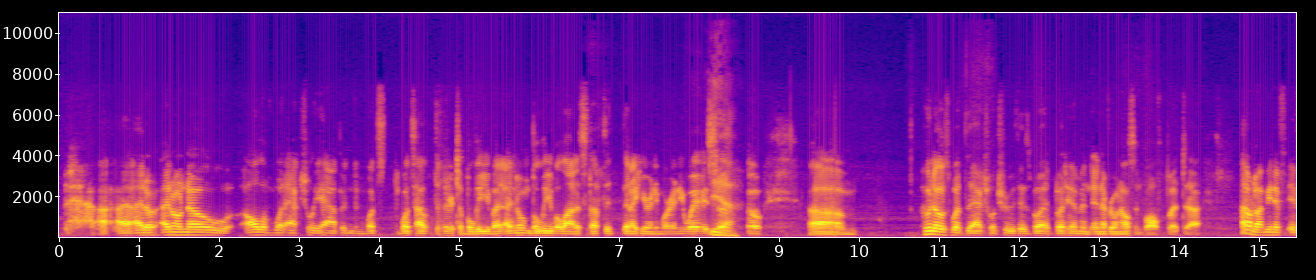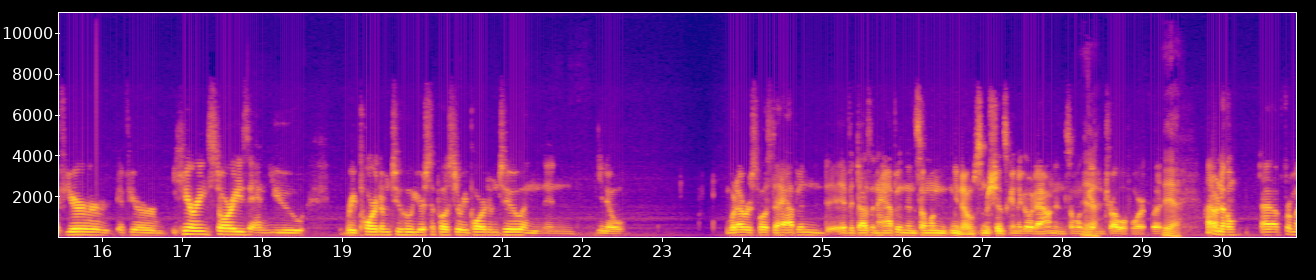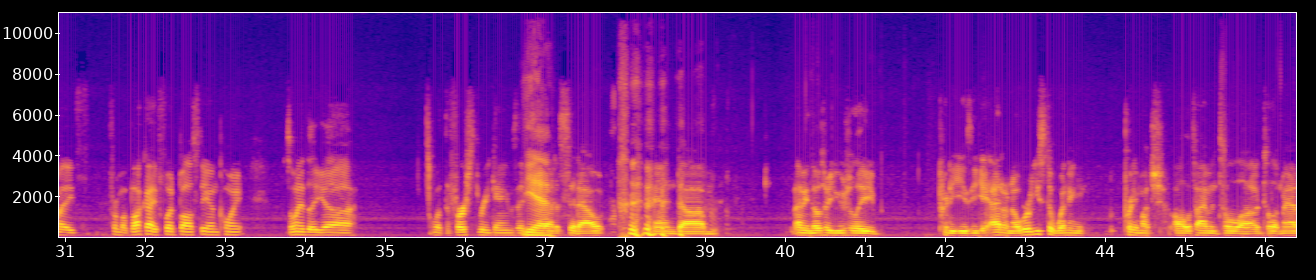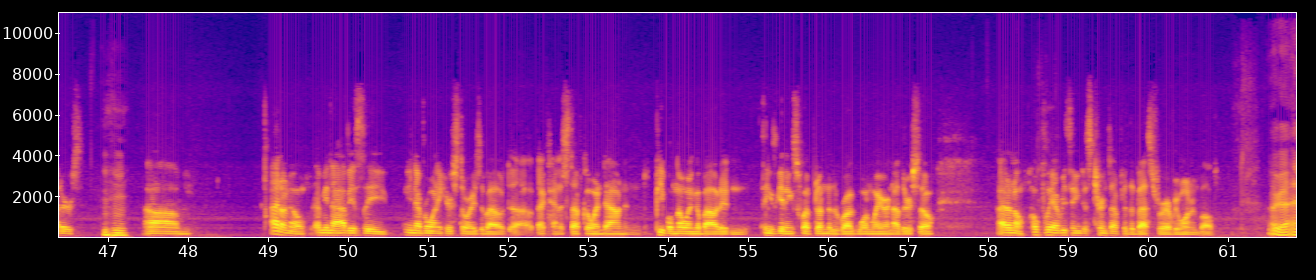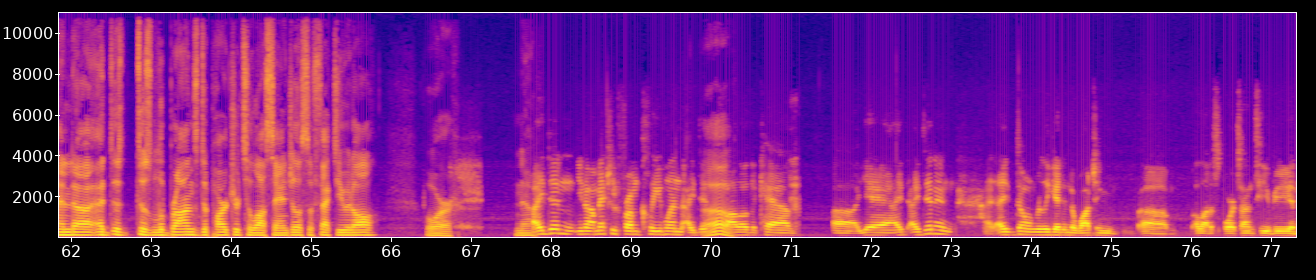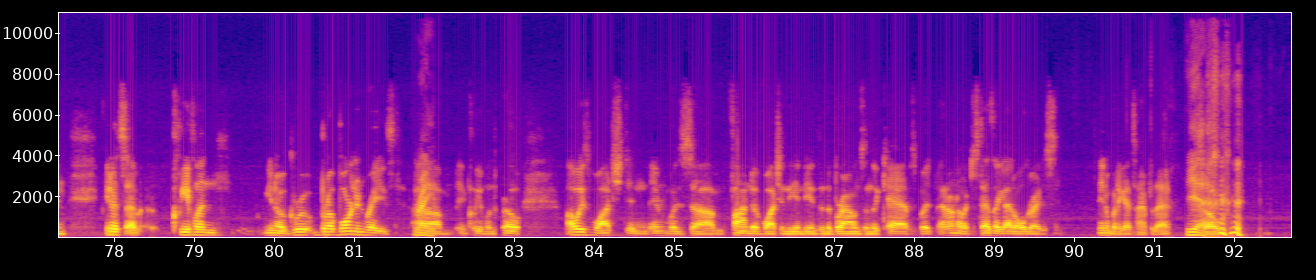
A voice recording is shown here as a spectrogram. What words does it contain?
I, I, don't, I don't know all of what actually happened and what's, what's out there to believe. I, I don't believe a lot of stuff that, that I hear anymore, anyway. So, yeah. So, um, who knows what the actual truth is, but, but him and, and everyone else involved. But uh, I don't know. I mean, if, if you're, if you're hearing stories and you report them to who you're supposed to report them to, and and you know whatever's supposed to happen. If it doesn't happen, then someone you know some shit's going to go down, and someone's yeah. getting in trouble for it. But yeah, I don't know. Uh, from a from a Buckeye football standpoint, it's only the uh, what the first three games that yeah. you got to sit out, and um, I mean those are usually pretty easy. I don't know. We're used to winning pretty much all the time until uh, until it matters. Mm-hmm. Um, I don't know. I mean, obviously, you never want to hear stories about uh, that kind of stuff going down and people knowing about it and things getting swept under the rug one way or another. So, I don't know. Hopefully, everything just turns out for the best for everyone involved. Okay. And uh, does, does LeBron's departure to Los Angeles affect you at all, or no? I didn't. You know, I'm actually from Cleveland. I didn't oh. follow the Cavs. Uh, yeah, I, I didn't. I, I, don't really get into watching um, a lot of sports on TV, and you know, it's uh, Cleveland, you know, grew born and raised right. um, in Cleveland. So always watched and, and was um, fond of watching the Indians and the Browns and the Cavs. But I don't know, just as I got older, I just ain't nobody got time for that. Yeah. So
